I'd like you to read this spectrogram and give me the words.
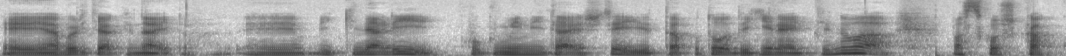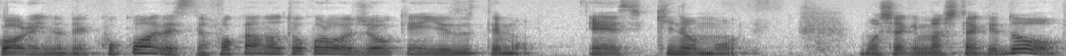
えー、破りたくないと、えー、いきなり国民に対して言ったことをできないっていうのは、まあ、少しかっこ悪いのでここはですね他のところを条件譲っても、えー、昨日も申し上げましたけど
